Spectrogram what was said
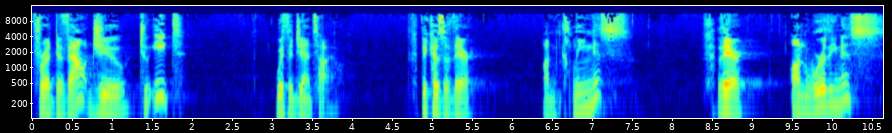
for a devout Jew to eat with a Gentile because of their uncleanness, their unworthiness,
